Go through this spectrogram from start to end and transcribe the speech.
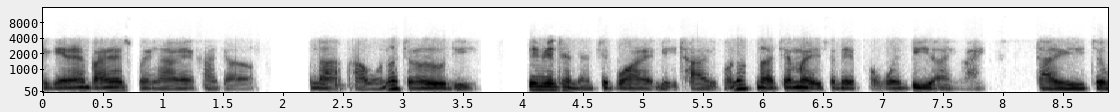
တကယ်တမ်း virus ဝင်လာတဲ့အခါကျတော့ခုနအာပေါ့နော်ကျွန်တော်တို့ဒီပြင်းပြင်းထန်ထန်ဖြစ်ပွားတဲ့အနေအထားတွေပေါ့နော်ခုနကျမရေးစနစ်ဝင်ပြီးတာတွေဒါတွေကြုံ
